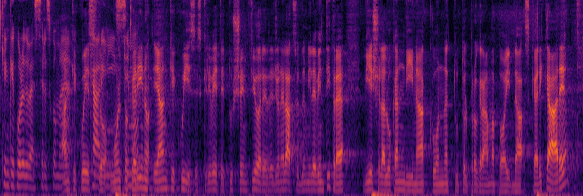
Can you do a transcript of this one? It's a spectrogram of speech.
Che anche quello deve essere, secondo me, anche questo carinissimo. molto carino e anche qui se scrivete Tuscia in Fiore Regione Lazio 2023 vi esce la locandina con tutto il programma poi da scaricare.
